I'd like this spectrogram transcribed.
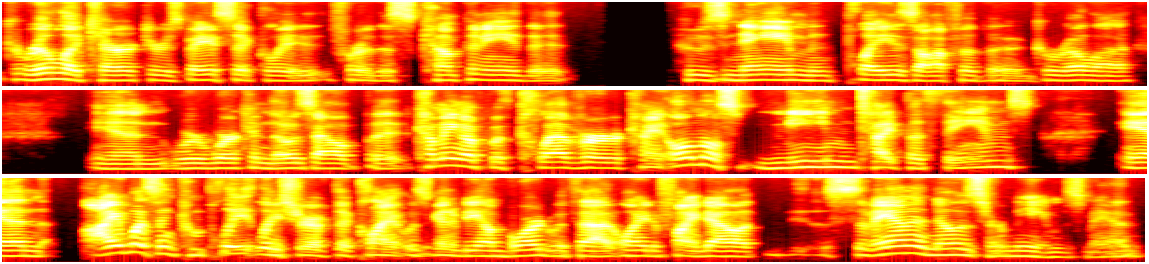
guerrilla characters basically for this company that whose name plays off of a gorilla and we're working those out but coming up with clever kind of almost meme type of themes. And i wasn't completely sure if the client was going to be on board with that only to find out savannah knows her memes man.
